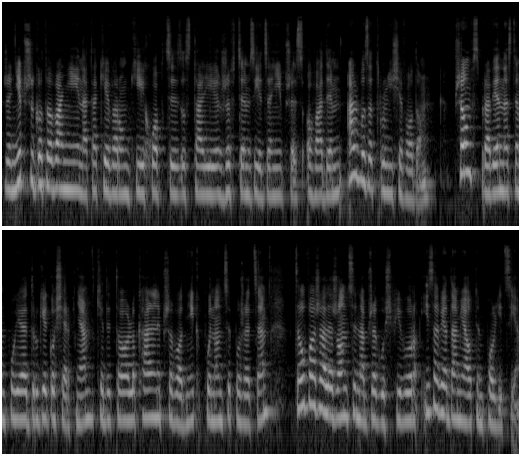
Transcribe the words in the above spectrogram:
że nieprzygotowani na takie warunki chłopcy zostali żywcem zjedzeni przez owady albo zatruli się wodą. Przełom w sprawie następuje 2 sierpnia, kiedy to lokalny przewodnik płynący po rzece zauważa leżący na brzegu śpiwór i zawiadamia o tym policję.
